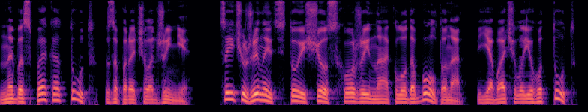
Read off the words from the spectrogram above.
Небезпека тут, заперечила Джинні. Цей чужинець той, що схожий на Клода Болтона. Я бачила його тут.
